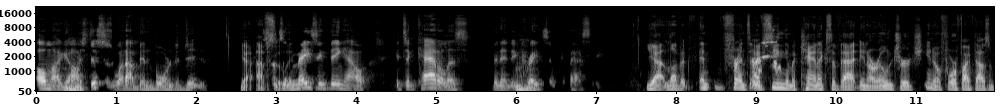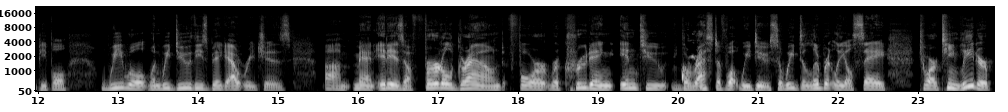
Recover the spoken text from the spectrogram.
oh my Mhm. gosh, this is what I've been born to do. Yeah, So it's an amazing thing how it's a catalyst, but then it Mhm. creates some capacity. Yeah, love it. And friends, I've seen the mechanics of that in our own church, you know, four or 5,000 people. We will, when we do these big outreaches, um, man, it is a fertile ground for recruiting into the rest of what we do. So we deliberately will say to our team leader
